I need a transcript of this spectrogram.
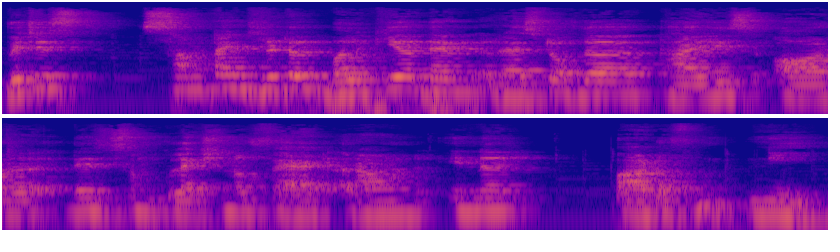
which is sometimes little bulkier than rest of the thighs or there's some collection of fat around inner part of knee.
